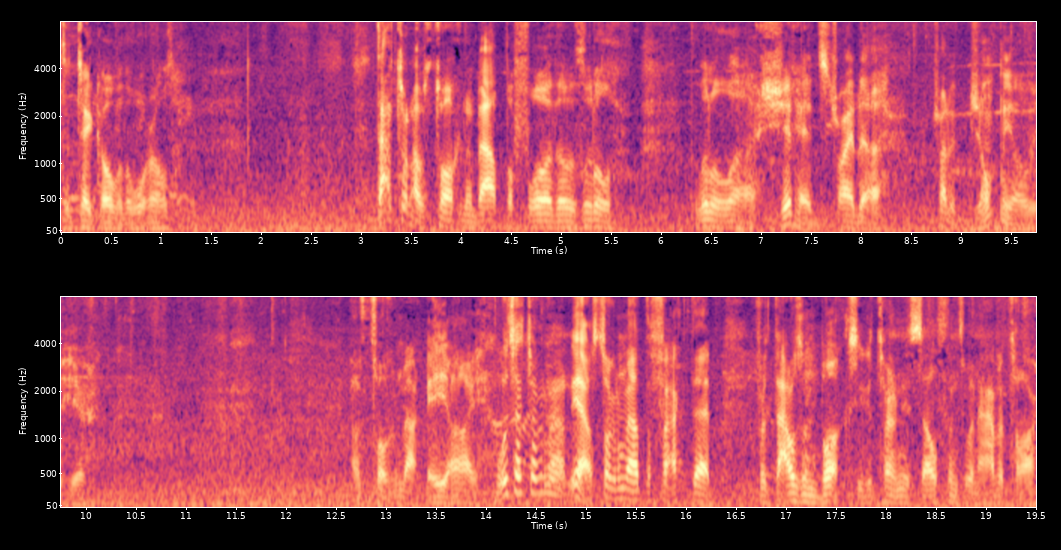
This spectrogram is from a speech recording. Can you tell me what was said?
to take over the world. That's what I was talking about before those little little uh, shitheads tried to try to jump me over here. I was talking about AI. What was I talking about? Yeah, I was talking about the fact that for a thousand bucks you could turn yourself into an avatar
